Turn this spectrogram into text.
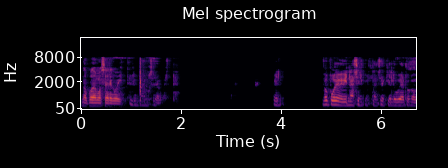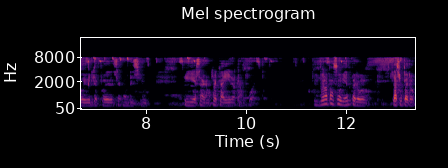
No podemos ser egoístas. no podemos ser egoístas. Él no puede vivir las circunstancias que le hubiera tocado vivir después de esa condición y esa recaída tan fuerte. No la pasó bien, pero la superó.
